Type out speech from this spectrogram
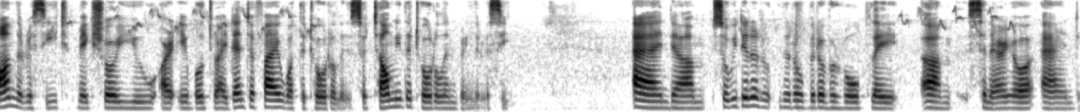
on the receipt, make sure you are able to identify what the total is. So tell me the total and bring the receipt. And um, so we did a little bit of a role play um, scenario and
